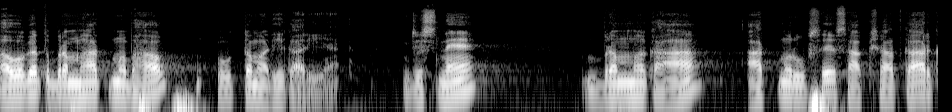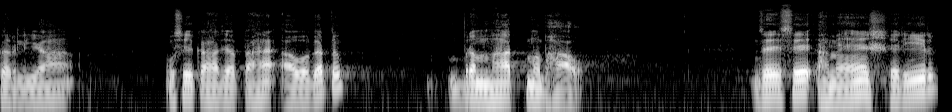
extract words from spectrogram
अवगत ब्रह्मात्म भाव उत्तम अधिकारी है। जिसने ब्रह्म का आत्म रूप से साक्षात्कार कर लिया। उसे कहा जाता है अवगत ब्रह्मात्म भाव। जैसे हमें शरीर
